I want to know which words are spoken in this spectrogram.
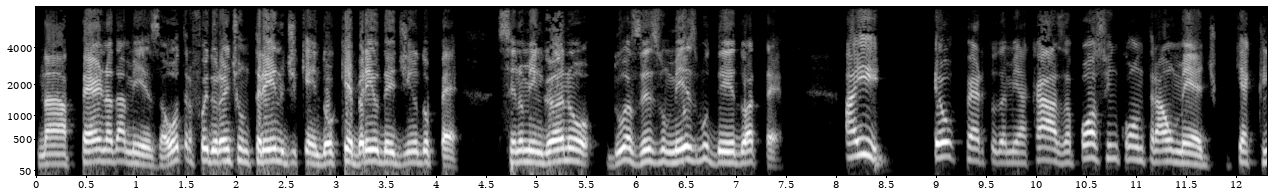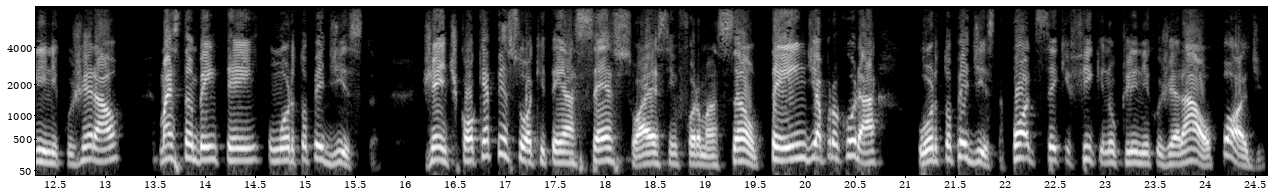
na perna da mesa, outra foi durante um treino de kendo, quebrei o dedinho do pé se não me engano, duas vezes o mesmo dedo até. Aí, eu, perto da minha casa, posso encontrar um médico que é clínico geral, mas também tem um ortopedista. Gente, qualquer pessoa que tem acesso a essa informação tende a procurar o ortopedista. Pode ser que fique no clínico geral? Pode.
